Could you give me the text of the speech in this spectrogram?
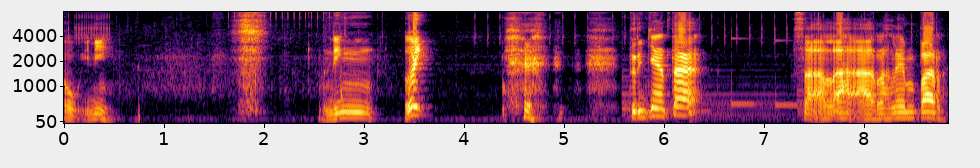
Oh, ini. Mending Woi. Ternyata salah arah lempar.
